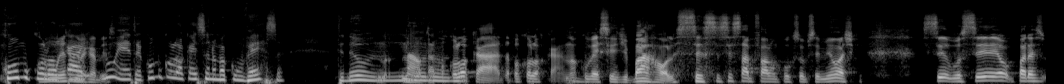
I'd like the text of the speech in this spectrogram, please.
como colocar, não entra, não entra como colocar isso numa conversa? Entendeu? Não, não dá não, pra colocar, dá pra colocar. Numa hum. conversinha de barra, olha, você sabe falar um pouco sobre semiótica? Você, você parece,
